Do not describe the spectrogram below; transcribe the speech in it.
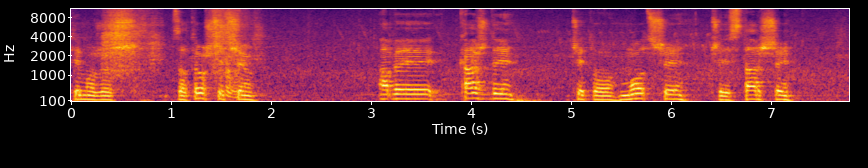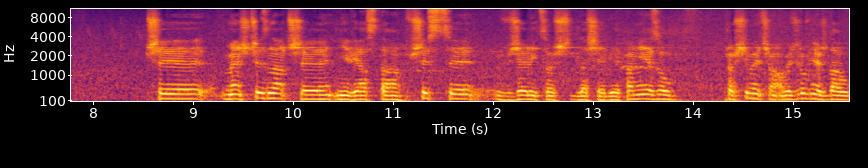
Ty możesz zatroszczyć się, aby każdy, czy to młodszy, czy starszy, czy mężczyzna, czy niewiasta, wszyscy wzięli coś dla siebie. Panie Jezu, prosimy Cię, abyś również dał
